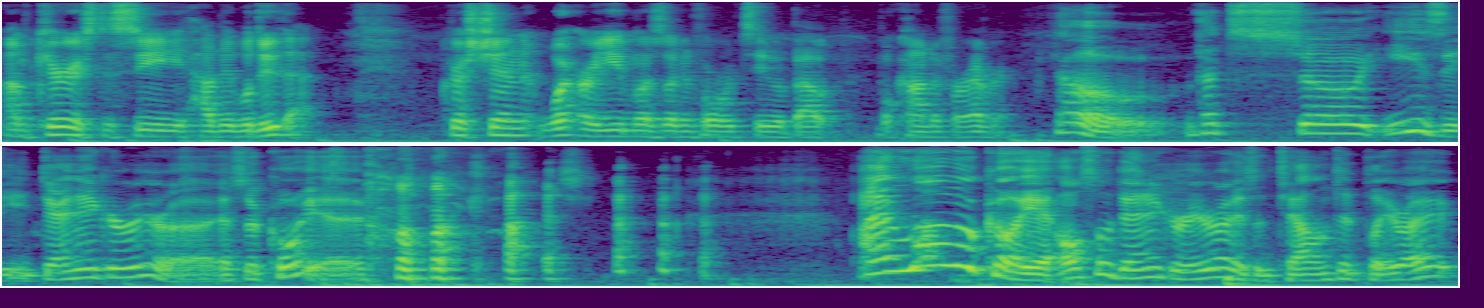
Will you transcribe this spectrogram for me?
I'm curious to see how they will do that. Christian, what are you most looking forward to about Wakanda Forever? Oh, that's so easy. Danai Gurira as Okoye. Oh my gosh. I love Okoye. Also, Danai Gurira is a talented playwright.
